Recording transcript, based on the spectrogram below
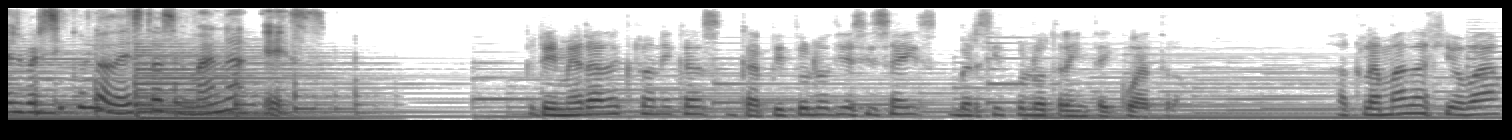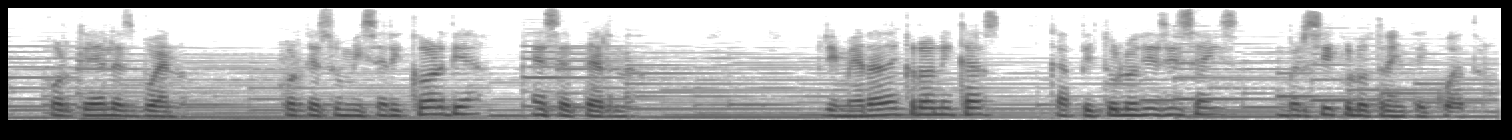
El versículo de esta semana es Primera de Crónicas, capítulo 16, versículo 34. Aclamad a Jehová porque Él es bueno, porque su misericordia es eterna. Primera de Crónicas, capítulo 16, versículo 34.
